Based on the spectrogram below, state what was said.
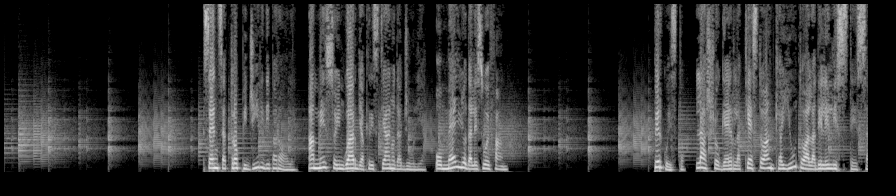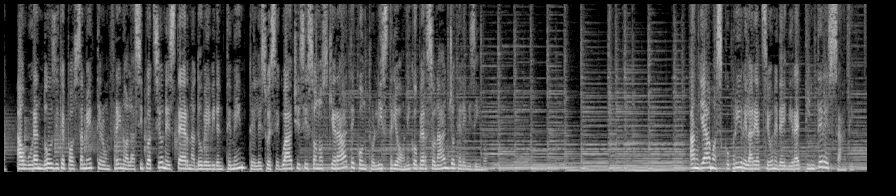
Senza troppi giri di parole, ha messo in guardia Cristiano da Giulia, o meglio dalle sue fan. Per questo, la showgirl ha chiesto anche aiuto alla De Lellis stessa, augurandosi che possa mettere un freno alla situazione esterna dove evidentemente le sue seguaci si sono schierate contro l'istrionico personaggio televisivo. Andiamo a scoprire la reazione dei diretti interessati.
